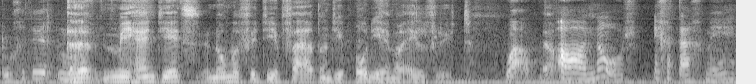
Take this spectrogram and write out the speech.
braucht ihr? nur Äh, wir haben jetzt nur für die Pferde und die Pony haben wir elf Leute. Wow. Ja. Ah, nur? Ich hätte mehr.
